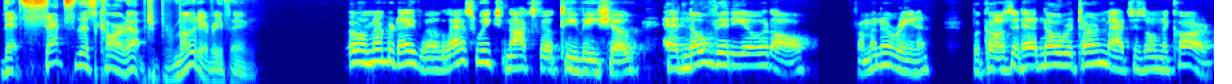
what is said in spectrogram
that sets this card up to promote everything? Well, remember, Dave, uh, last week's Knoxville TV show had no video at all from an arena because it had no return matches on the card.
